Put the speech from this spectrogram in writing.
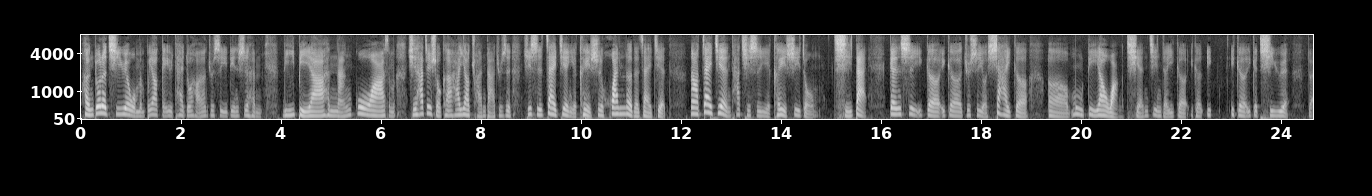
很多的七月，我们不要给予太多，好像就是一定是很离别啊，很难过啊什么。其实他这首歌他要传达，就是其实再见也可以是欢乐的再见。那再见，它其实也可以是一种期待，跟是一个一个，就是有下一个。呃，目的要往前进的一个一个一一个一个七月，对，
